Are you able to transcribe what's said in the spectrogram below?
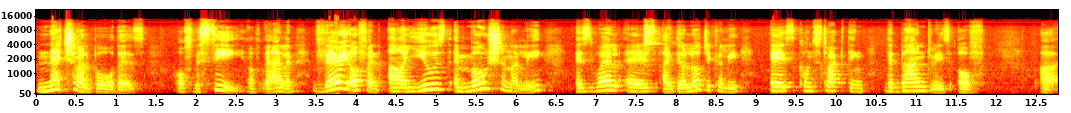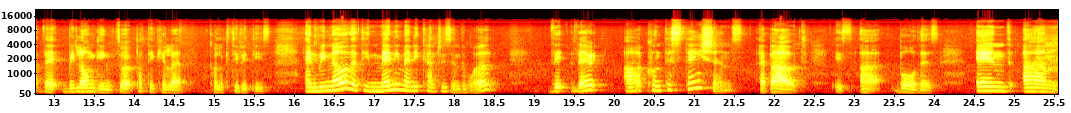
natural borders of the sea, of the island, very often are used emotionally as well as ideologically as constructing the boundaries of uh, the belonging to a particular collectivities. And we know that in many, many countries in the world, the, there are contestations about its uh, borders. And um,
